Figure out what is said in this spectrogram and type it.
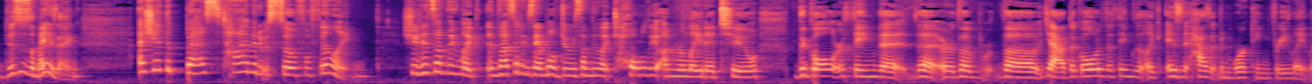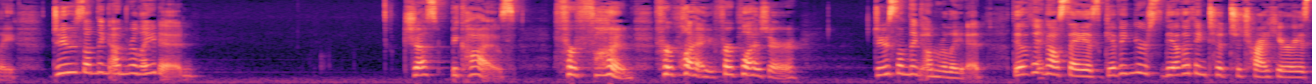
this is amazing. And she had the best time and it was so fulfilling. She did something like, and that's an example of doing something like totally unrelated to the goal or thing that the or the the yeah the goal or the thing that like isn't hasn't been working for you lately. Do something unrelated, just because, for fun, for play, for pleasure. Do something unrelated. The other thing I'll say is giving your the other thing to, to try here is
